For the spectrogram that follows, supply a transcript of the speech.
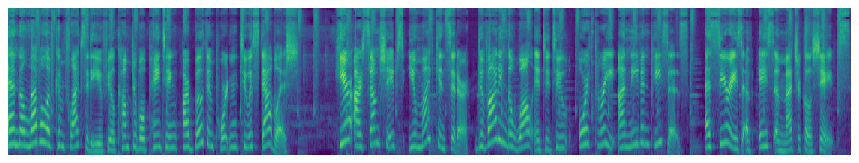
And the level of complexity you feel comfortable painting are both important to establish. Here are some shapes you might consider dividing the wall into two or three uneven pieces. A series of asymmetrical shapes.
